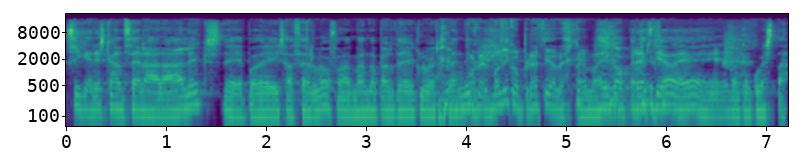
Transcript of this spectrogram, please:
Si queréis cancelar a Alex, eh, podréis hacerlo formando parte del Club Splendid. Por el módico precio de... el módico precio de eh, lo que cuesta.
